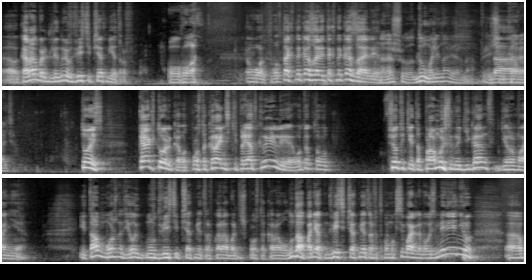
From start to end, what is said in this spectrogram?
э, корабль длиной в 250 метров. ого. Вот, вот так наказали, так наказали. Хорошо. Думали, наверное, прежде Да. чем карать. То есть, как только вот просто кранчики приоткрыли, вот это вот все-таки это промышленный гигант Германия. И там можно делать, ну, 250 метров корабль, это же просто караул. Ну да, понятно, 250 метров это по максимальному измерению. Э,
